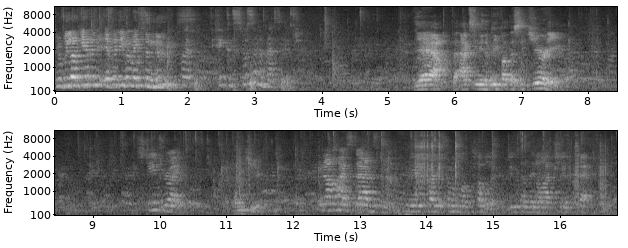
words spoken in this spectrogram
You'll be lucky if it, even makes the news. But it could still send a message. Yeah, the Acxiom need to beef up their security. Steve's right. Thank you. We're not high status enough. We need to target someone more public, do something that'll actually affect people.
